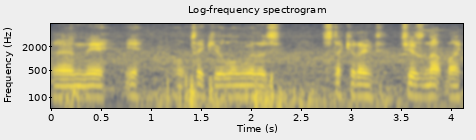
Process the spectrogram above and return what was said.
And uh, yeah, I'll take you along with us. Stick around. Cheers and that, bye.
